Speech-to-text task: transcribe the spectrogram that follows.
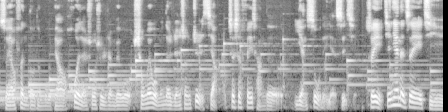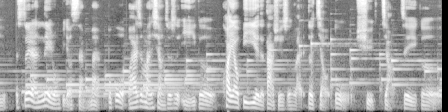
所要奋斗的目标，或者说是认为我成为我们的人生志向，这是非常的严肃的一件事情。所以今天的这一集虽然内容比较散漫，不过我还是蛮想就是以一个快要毕业的大学生来的角度去讲这一个，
